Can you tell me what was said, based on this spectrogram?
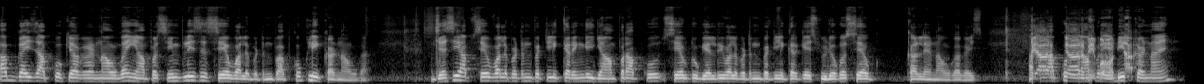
अब गाइज़ आपको क्या करना होगा यहाँ पर सिंपली से सेव वाले बटन पर आपको क्लिक करना होगा। जैसे आप सेव वाले बटन पर क्लिक करेंगे यहाँ पर आपको सेव टू गैलरी वाले बटन पर क्लिक करके इस वीडियो को सेव कर लेना होगा गाइस अगर आपको यहाँ पर एडिट करना है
